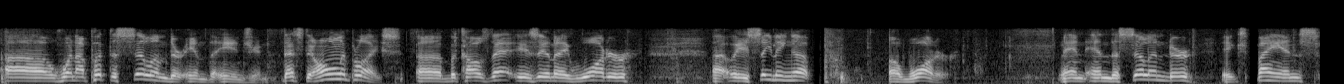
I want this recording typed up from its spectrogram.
Uh, when I put the cylinder in the engine, that's the only place uh, because that is in a water uh, is sealing up a water, and and the cylinder expands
